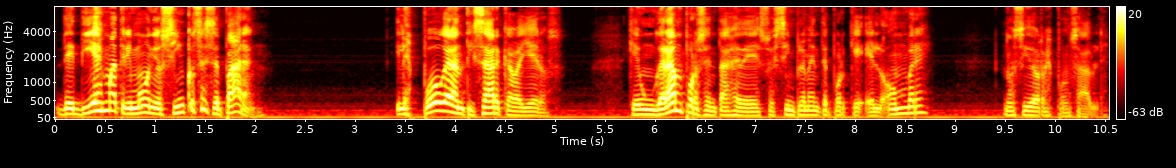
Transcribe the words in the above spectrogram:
de 10 matrimonios, 5 se separan. Y les puedo garantizar, caballeros, que un gran porcentaje de eso es simplemente porque el hombre no ha sido responsable.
